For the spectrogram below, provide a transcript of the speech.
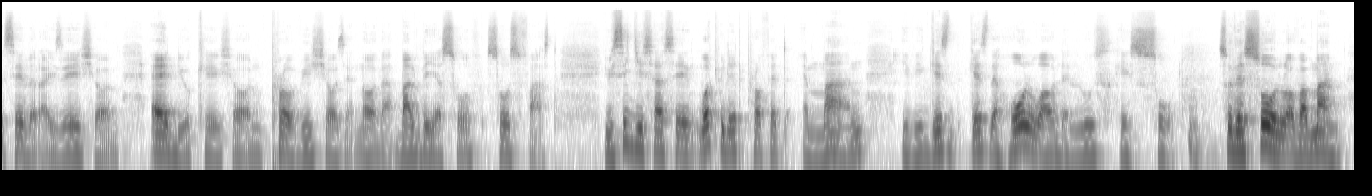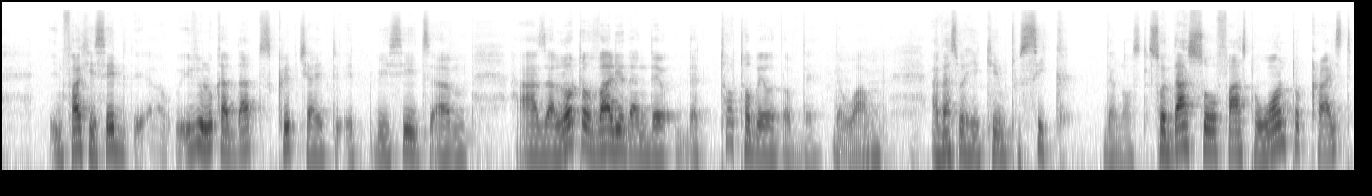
civilization, education, provisions, and all that. But they are so souls first. You see Jesus saying, "What will it profit a man if he gets, gets the whole world and lose his soul?" So the soul of a man. In fact, he said, uh, if you look at that scripture, it, it, we see it um, has a lot of value than the, the total wealth of the, the world. And that's why he came to seek the lost. So that soul first won to Christ,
